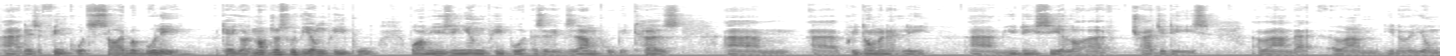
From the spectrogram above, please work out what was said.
uh, there's a thing called cyberbullying. Okay, guys, not just with young people, but I'm using young people as an example because um, uh, predominantly um, you do see a lot of tragedies around that around you know a young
